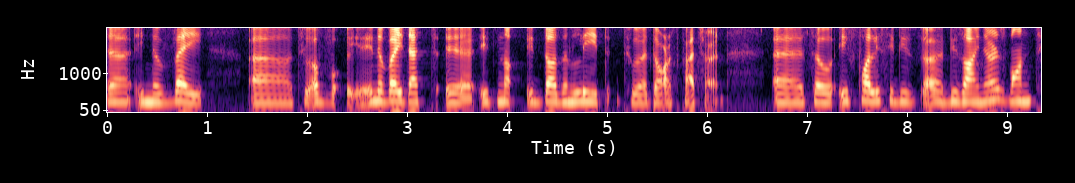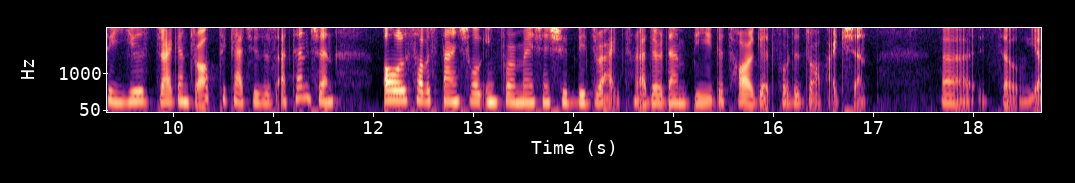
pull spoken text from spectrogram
uh, in a way uh, to in a way that uh, it not it doesn't lead to a dark pattern. Uh, so if policy des- uh, designers want to use drag and drop to catch users' attention, all substantial information should be dragged rather than be the target for the drop action. Uh, so yeah,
